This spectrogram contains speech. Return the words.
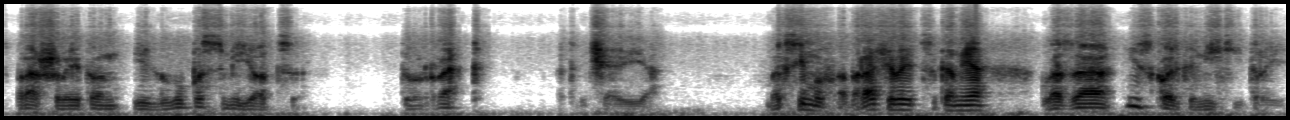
Спрашивает он и глупо смеется. Дурак, отвечаю я. Максимов оборачивается ко мне, глаза нисколько не хитрые.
